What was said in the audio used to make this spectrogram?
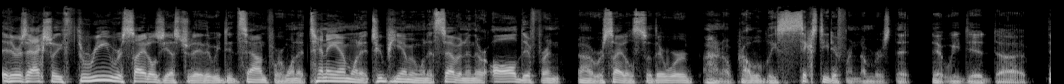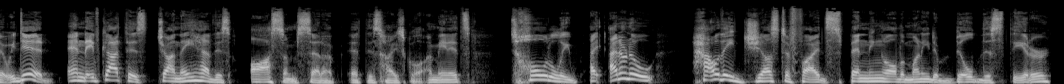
there's actually three recitals yesterday that we did sound for. One at 10 a.m., one at 2 p.m., and one at seven, and they're all different uh, recitals. So there were I don't know, probably 60 different numbers that that we did uh, that we did, and they've got this John. They have this awesome setup at this high school. I mean, it's totally. I, I don't know how they justified spending all the money to build this theater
